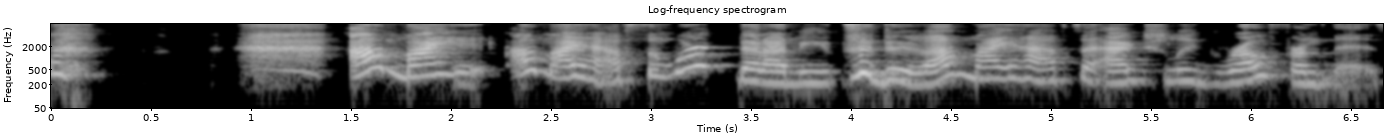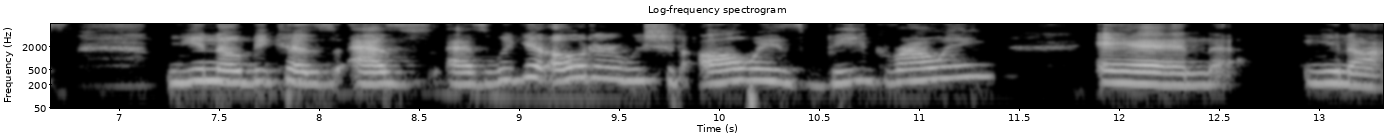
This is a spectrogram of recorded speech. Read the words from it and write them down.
I might I might have some work that I need to do. I might have to actually grow from this. You know, because as as we get older, we should always be growing and you know,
